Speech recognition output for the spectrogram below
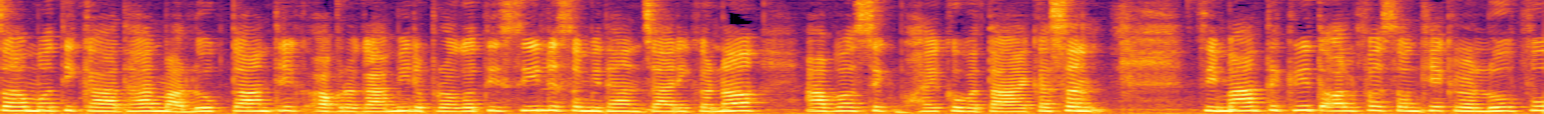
सहमतिका आधारमा लोकतान्त्रिक अग्रगामी र प्रगतिशील संविधान जारी गर्न आवश्यक भएको बताएका छन्। सीमान्तकृत अल्पसंख्यक र लोपो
